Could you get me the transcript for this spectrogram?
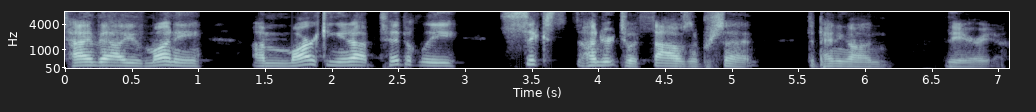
time value of money, I'm marking it up typically 600 to a thousand percent, depending on the area.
